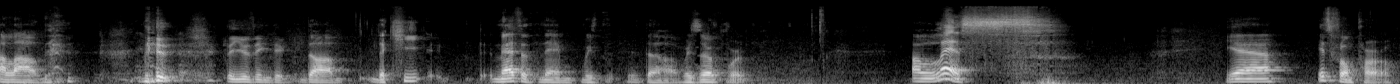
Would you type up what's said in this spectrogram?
allowed the, the using the, the the key method name with the reserved word. Unless, yeah, it's from Perl.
